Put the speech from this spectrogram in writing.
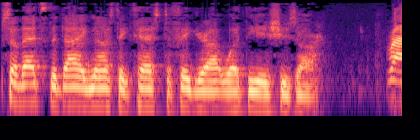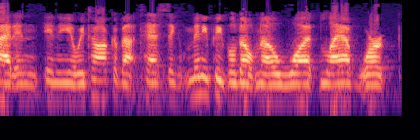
so that's the diagnostic test to figure out what the issues are. Right, and, and you know, we talk about testing. Many people don't know what lab work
